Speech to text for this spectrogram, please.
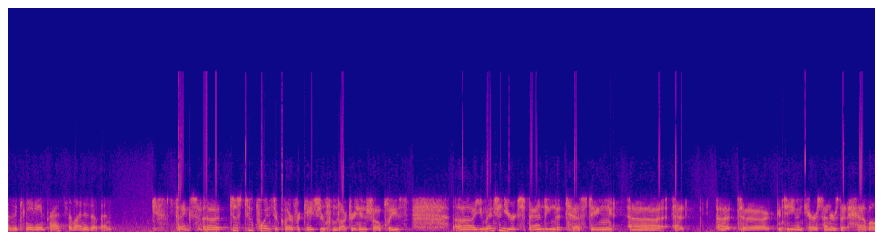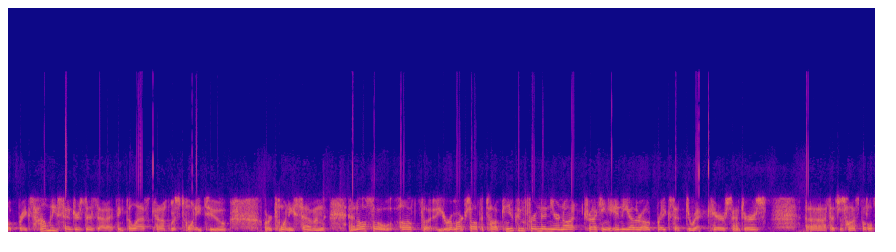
of the Canadian Press. Your line is open. Thanks. Uh, just two points of clarification from Dr. Hinshaw, please. Uh, you mentioned you're expanding the testing uh, at at uh, continuing care centers that have outbreaks. How many centers is that? I think the last count was 22 or 27. And also, off your remarks off the top, can you confirm then you're not tracking any other outbreaks at direct care centers, uh, such as hospitals?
